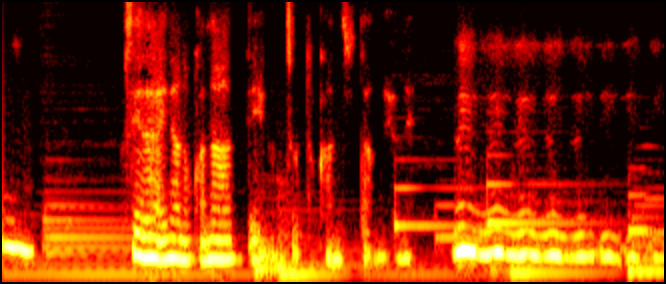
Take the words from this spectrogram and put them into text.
うん。世代なのかなっていうのをちょっと感じたんだよね。うんうんうんうんうんうんうん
